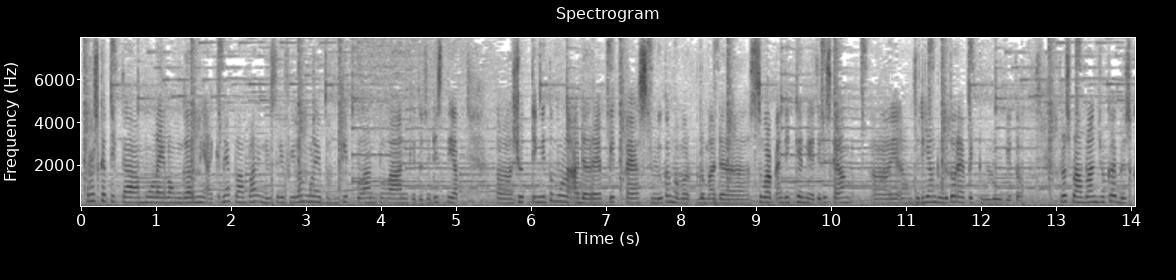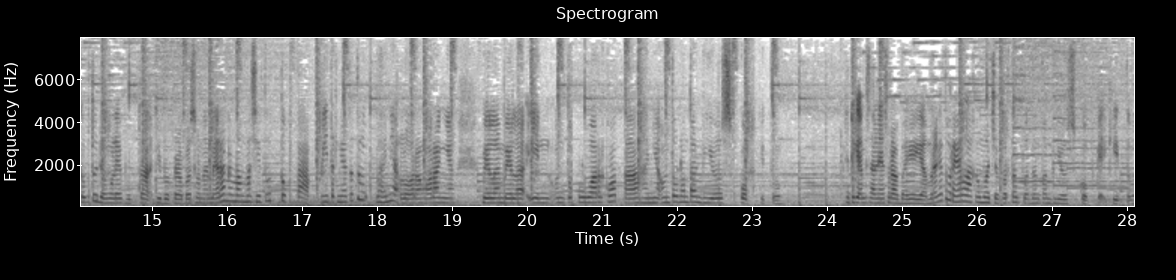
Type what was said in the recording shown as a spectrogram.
Terus ketika mulai longgar nih akhirnya pelan-pelan industri film mulai bangkit pelan-pelan gitu. Jadi setiap uh, syuting itu mulai ada rapid test. Dulu kan belum ada swab antigen ya. Jadi sekarang uh, yang jadi yang dulu tuh rapid dulu gitu terus pelan-pelan juga bioskop tuh udah mulai buka. Di beberapa zona merah memang masih tutup tapi ternyata tuh banyak loh orang-orang yang bela-belain untuk keluar kota hanya untuk nonton bioskop gitu. Jadi kayak misalnya Surabaya ya mereka tuh rela ke Mojokerto buat nonton bioskop kayak gitu.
